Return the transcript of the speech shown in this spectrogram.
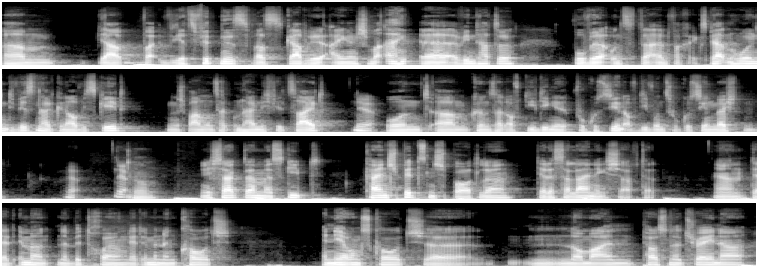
ähm, ja, jetzt Fitness, was Gabriel eingangs schon mal ein, äh, erwähnt hatte, wo wir uns da einfach Experten holen, die wissen halt genau, wie es geht. Und dann sparen wir uns halt unheimlich viel Zeit Ja. und ähm, können uns halt auf die Dinge fokussieren, auf die wir uns fokussieren möchten. Ja. Ja. Ja. Ich sag da immer, es gibt keinen Spitzensportler, der das alleine geschafft hat. Ja, der hat immer eine Betreuung, der hat immer einen Coach, Ernährungscoach, äh, einen normalen Personal Trainer.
